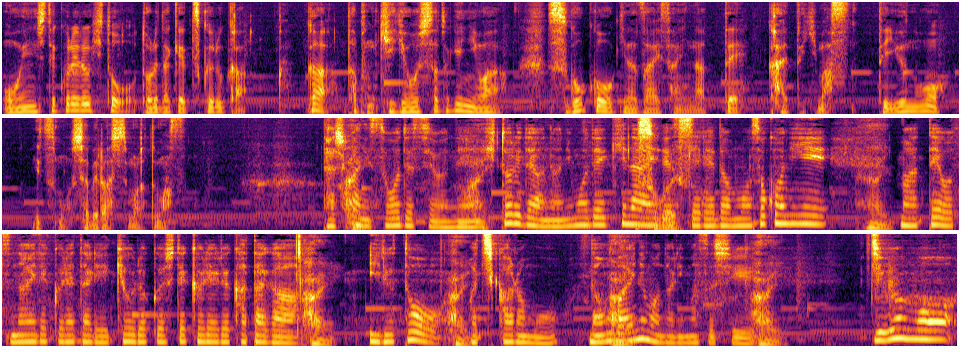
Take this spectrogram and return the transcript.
応援してくれる人をどれだけ作るかが多分起業した時にはすごく大きな財産になって帰ってきますっていうのをいつも喋らせてもらってます。確かにそうですよね、はい、一人では何もできないですけれどもそこに、はい、まあ、手をつないでくれたり協力してくれる方がいると、はい、まあ、力も何倍にもなりますし、自分も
